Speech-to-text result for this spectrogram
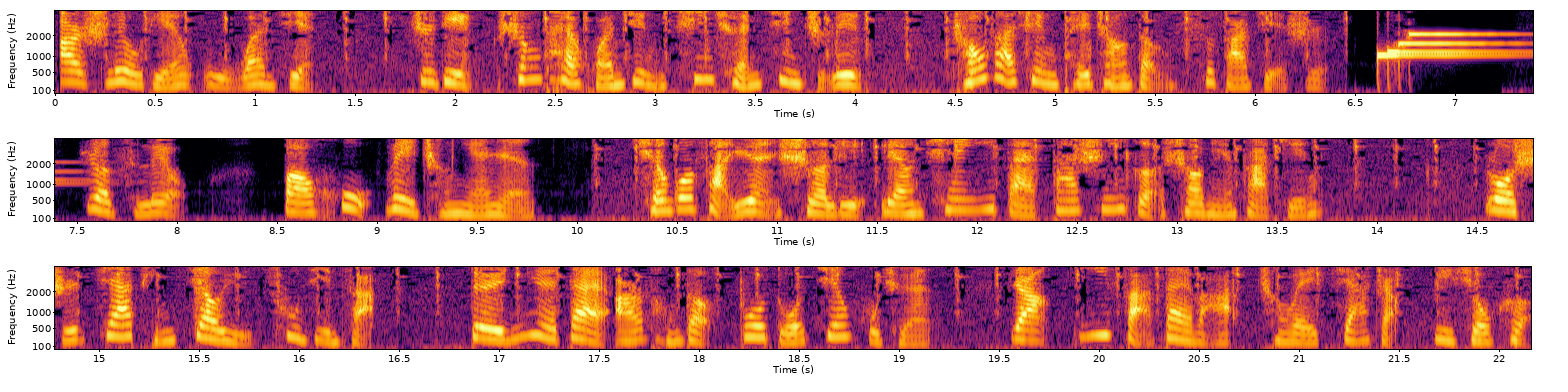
二十六点五万件，制定生态环境侵权禁止令、惩罚性赔偿等司法解释。热词六：保护未成年人，全国法院设立两千一百八十一个少年法庭，落实家庭教育促进法，对虐待儿童的剥夺监护权，让依法带娃成为家长必修课，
